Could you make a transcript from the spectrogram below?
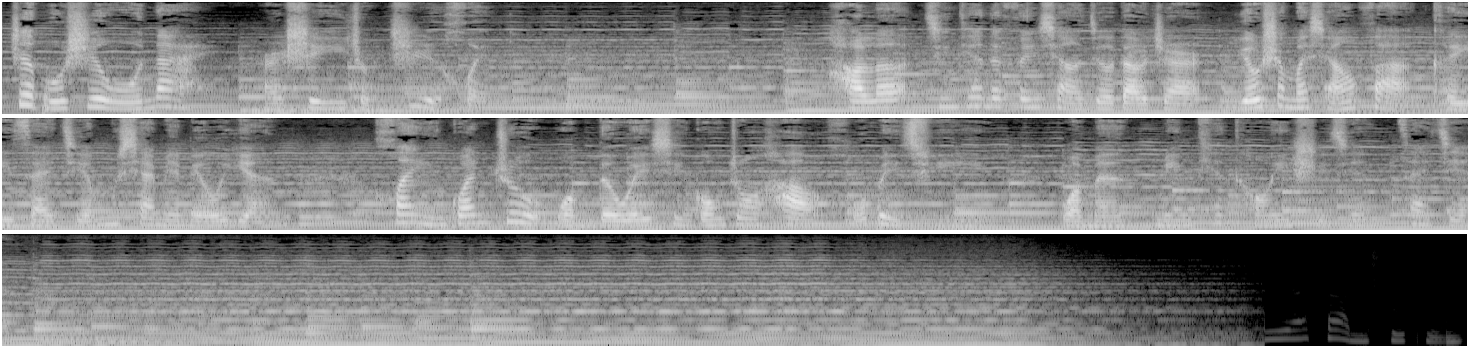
这不是无奈，而是一种智慧。好了，今天的分享就到这儿，有什么想法可以在节目下面留言，欢迎关注我们的微信公众号“湖北群艺”，我们明天同一时间再见。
